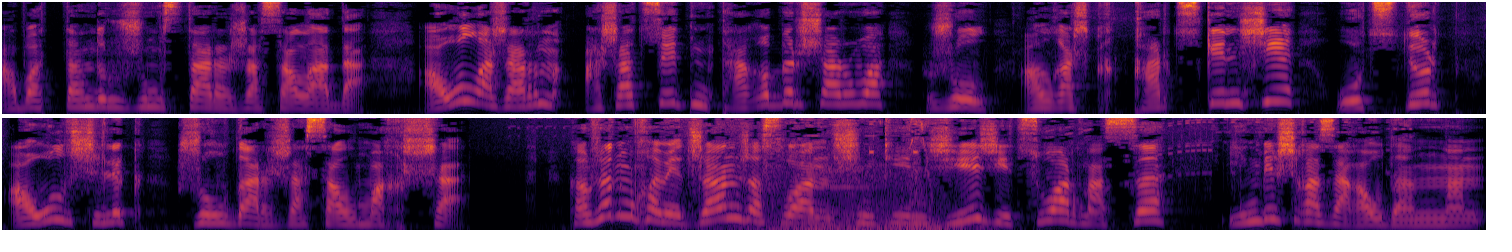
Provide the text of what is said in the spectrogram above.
абаттандыру жұмыстары жасалады. Ауыл ажарын аша түсетін тағы бір шаруа жол. Алғашқы қар түскенше 34 ауыл ішілік жолдар жасалмақшы. Камжан Мұхамеджан, Жасуан Шымкенже, Жетісу арнасы, Еңбекші қазақ ауданынан.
